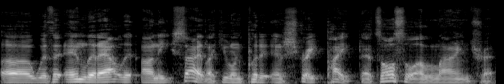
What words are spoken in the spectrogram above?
uh, with an inlet outlet on each side, like you want to put it in a straight pipe. That's also a line trap.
